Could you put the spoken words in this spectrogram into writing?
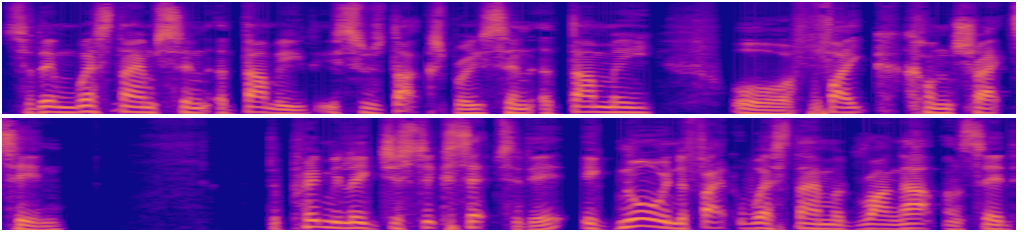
So then West Ham sent a dummy. This was Duxbury sent a dummy or a fake contract in. The Premier League just accepted it, ignoring the fact that West Ham had rung up and said,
